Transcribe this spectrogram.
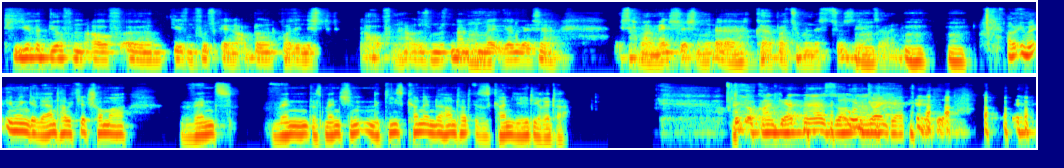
Tiere dürfen auf diesen Fußgängerampeln quasi nicht drauf. Ne? Also es müssen dann mhm. immer irgendwelche ich sag mal, menschlichen äh, Körper zumindest zu sehen mhm. sein. Mhm. mhm. Also immer, immerhin gelernt habe ich jetzt schon mal, wenn's, wenn das Männchen eine Gießkanne in der Hand hat, ist es kein Jedi-Ritter. Und auch kein Gärtner, sondern, kein Gärtner.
